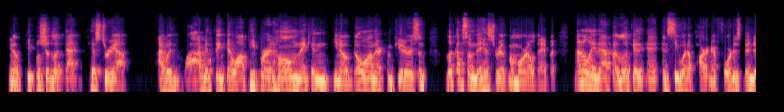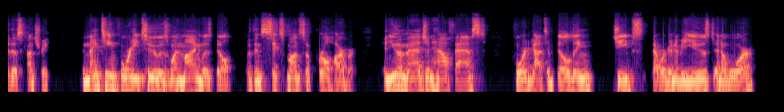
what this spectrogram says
You know, people should look that history up. I would wow. I would think that while people are at home, they can you know go on their computers and look up some of the history of Memorial Day. But not only that, but look at and see what a partner Ford has been to this country. In 1942 is when mine was built, within six months of Pearl Harbor. Can you imagine how fast Ford got to building Jeeps that were going to be used in a war?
